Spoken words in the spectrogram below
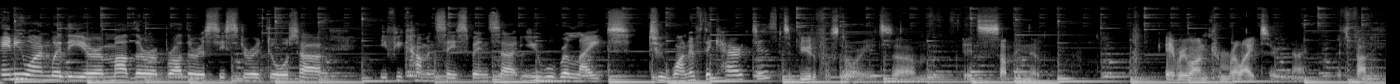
Anyone, whether you're a mother, a brother, a sister, a daughter, if you come and see Spencer, you will relate to one of the characters. It's a beautiful story. It's um, it's something that everyone can relate to. You know. It's funny.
